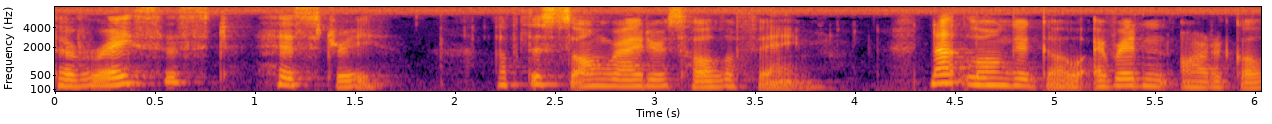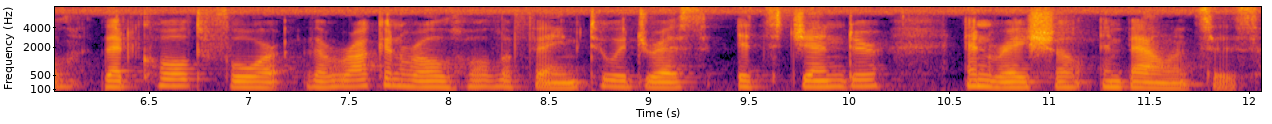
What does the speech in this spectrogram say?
The Racist History of the Songwriters Hall of Fame. Not long ago, I read an article that called for the Rock and Roll Hall of Fame to address its gender and racial imbalances.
